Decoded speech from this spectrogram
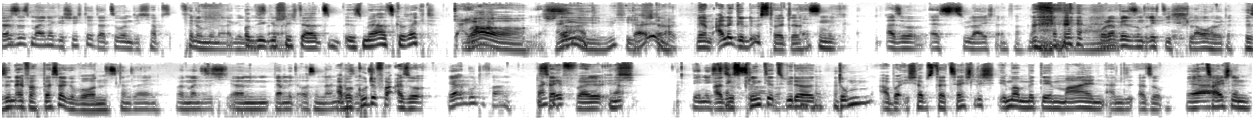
das ist meine Geschichte dazu und ich hab's phänomenal gelöst. Und die. Geschichte hat- ist mehr als korrekt. Geil. Wow. Ja, stark. hey, Michi, Geil. stark. Wir haben alle gelöst heute. Es ist ein, also es ist zu leicht einfach. Ne? Oder wir sind richtig schlau heute. Wir sind einfach besser geworden. Das kann sein, weil man sich ähm, damit auseinandersetzt. Aber gute Frage, also Ja, gute Fragen. Danke. safe, weil Ja. ich, Wenig also es klingt aber- jetzt wieder dumm, aber ich habe es tatsächlich immer mit dem Malen, an, also Ja. Zeichnen,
